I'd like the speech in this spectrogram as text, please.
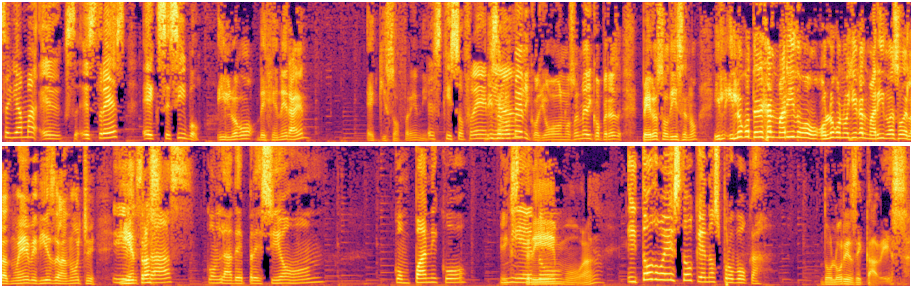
se llama ex- estrés excesivo, Y luego degenera en esquizofrenia. esquizofrenia. Dicen los médicos, yo no soy médico, pero, es- pero eso dice, ¿no? Y, y luego te deja el marido, o, o luego no llega el marido a eso de las nueve, diez de la noche, y, y, entras... estás con la depresión, con pánico, miedo Extremo, ¿ah? y todo esto que nos provoca, Dolores de cabeza.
